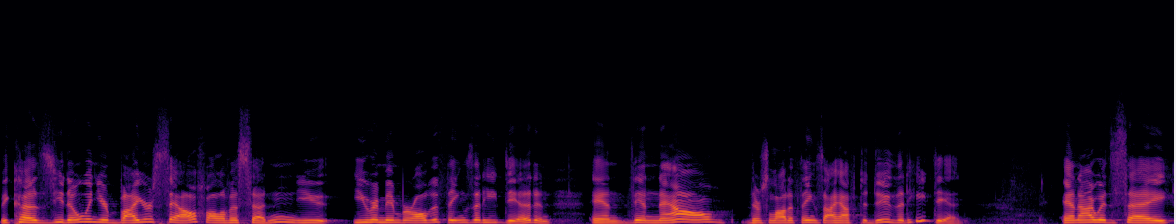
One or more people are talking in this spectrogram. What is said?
Because, you know, when you're by yourself, all of a sudden you, you remember all the things that he did, and, and then now there's a lot of things I have to do that he did. And I would say,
